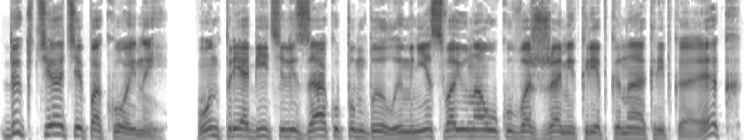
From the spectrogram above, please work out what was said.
Да к тяте покойный. Он при обители закупом был, и мне свою науку вожжами крепко-накрепко. Эк!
